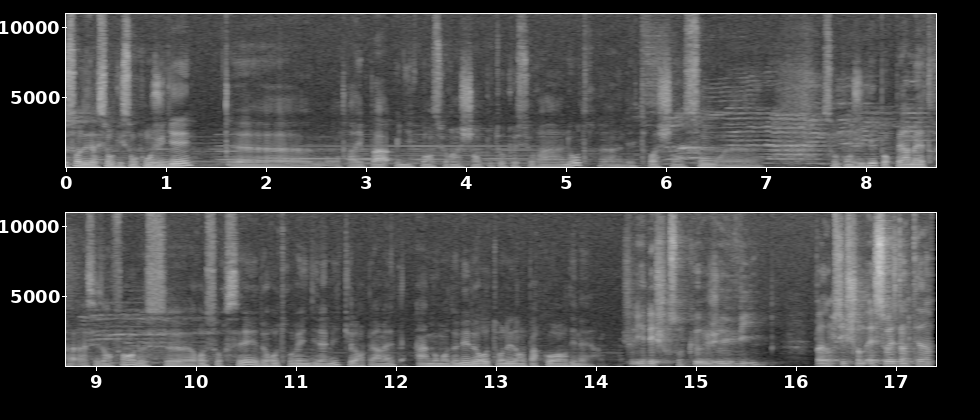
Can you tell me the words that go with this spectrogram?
Ce sont des actions qui sont conjuguées. Euh, on ne travaille pas uniquement sur un chant plutôt que sur un autre. hein. Les trois chansons euh, sont conjugués pour permettre à ces enfants de se ressourcer et de retrouver une dynamique qui leur permette à un moment donné de retourner dans le parcours ordinaire. Il y a des chansons que je vis. Par exemple, si je chante SOS d'un terrain,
